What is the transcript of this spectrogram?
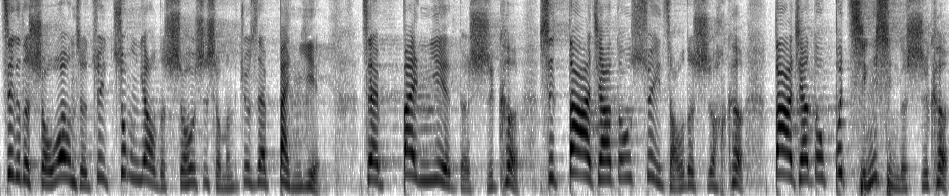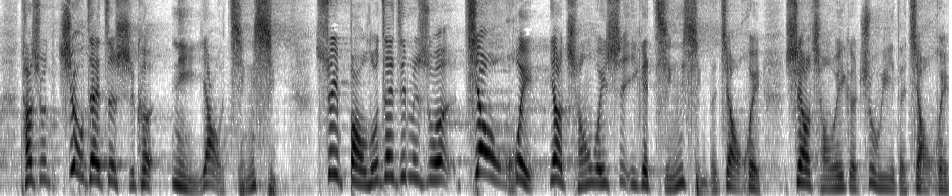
这个的守望者最重要的时候是什么呢？就是在半夜，在半夜的时刻，是大家都睡着的时刻，大家都不警醒的时刻。他说，就在这时刻，你要警醒。所以保罗在这边说，教会要成为是一个警醒的教会，是要成为一个注意的教会。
